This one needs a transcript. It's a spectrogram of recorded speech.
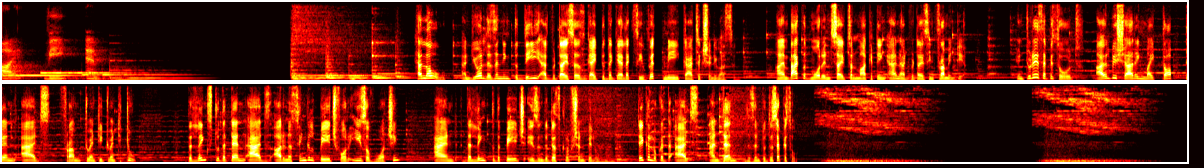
I V M. Hello, and you're listening to The Advertiser's Guide to the Galaxy with me, Karthik Srinivasan. I am back with more insights on marketing and advertising from India. In today's episode, I will be sharing my top 10 ads from 2022. The links to the 10 ads are in a single page for ease of watching, and the link to the page is in the description below. Take a look at the ads and then listen to this episode.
